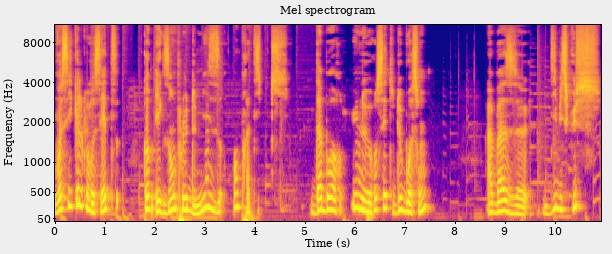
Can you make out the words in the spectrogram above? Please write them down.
voici quelques recettes comme exemple de mise en pratique. D'abord une recette de boisson à base d'hibiscus,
